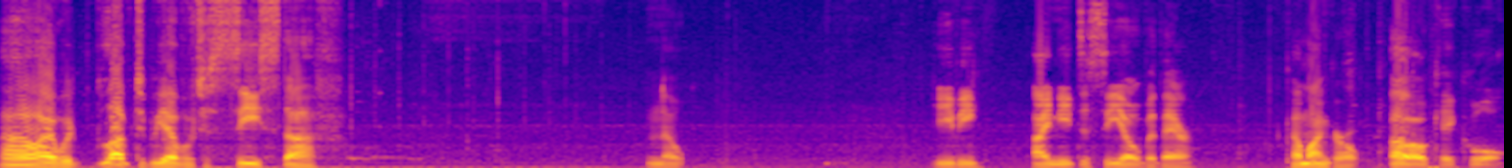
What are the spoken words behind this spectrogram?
Oh, I would love to be able to see stuff. Nope. Evie, I need to see over there. Come on, girl. Oh, okay, cool.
